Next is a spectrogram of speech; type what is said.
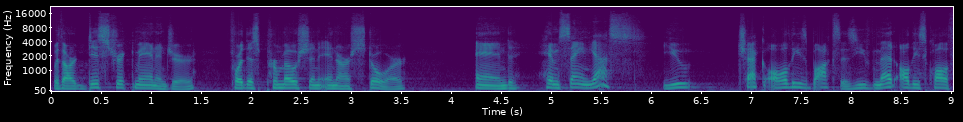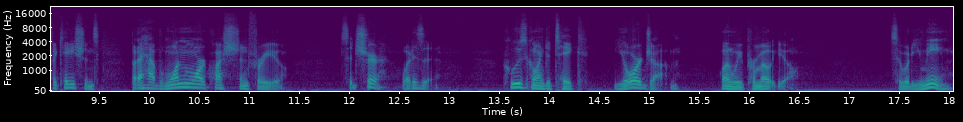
with our district manager for this promotion in our store and him saying, Yes, You check all these boxes. You've met all these qualifications, but I have one more question for you. I said, Sure, what is it? Who's going to take your job when we promote you? I said, What do you mean?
